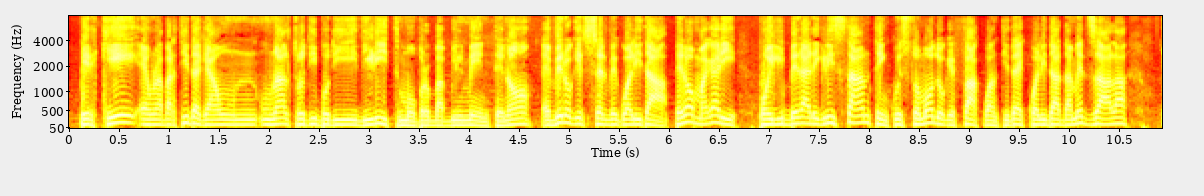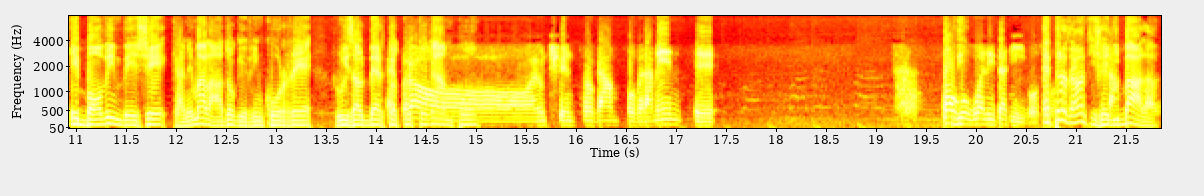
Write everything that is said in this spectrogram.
Perché è una partita che ha un, un altro tipo di, di, ritmo probabilmente, no? È vero che serve qualità, però magari puoi liberare Cristante in questo modo che fa quantità e qualità da mezzala e Bove invece cane malato che rincorre Luis Alberto eh, a tutto campo. È un centrocampo veramente poco di... qualitativo. E eh, però davanti c'è Di Bala.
